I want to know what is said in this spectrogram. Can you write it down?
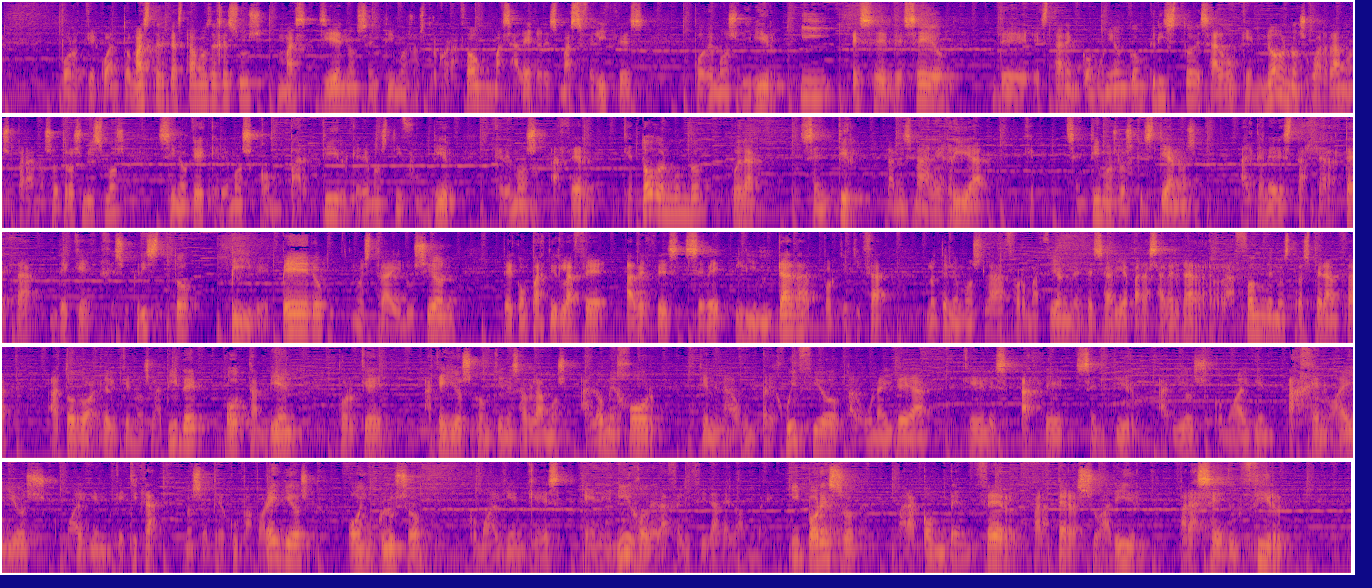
Porque cuanto más cerca estamos de Jesús, más llenos sentimos nuestro corazón, más alegres, más felices, podemos vivir y ese deseo de estar en comunión con Cristo es algo que no nos guardamos para nosotros mismos, sino que queremos compartir, queremos difundir, queremos hacer que todo el mundo pueda sentir la misma alegría que sentimos los cristianos al tener esta certeza de que Jesucristo vive. Pero nuestra ilusión de compartir la fe a veces se ve limitada porque quizá no tenemos la formación necesaria para saber dar razón de nuestra esperanza a todo aquel que nos la pide o también porque aquellos con quienes hablamos a lo mejor tienen algún prejuicio, alguna idea que les hace sentir a Dios como alguien ajeno a ellos, como alguien que quizá no se preocupa por ellos o incluso como alguien que es enemigo de la felicidad del hombre. Y por eso, para convencer, para persuadir, para seducir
